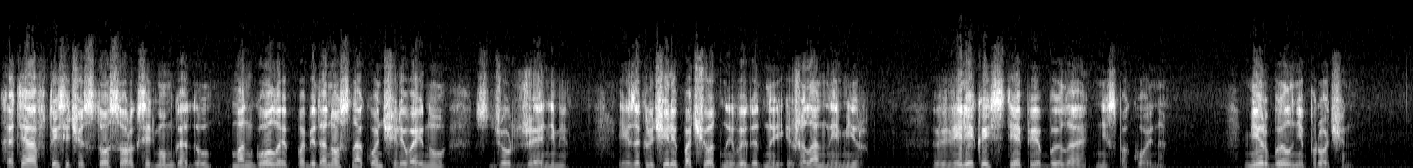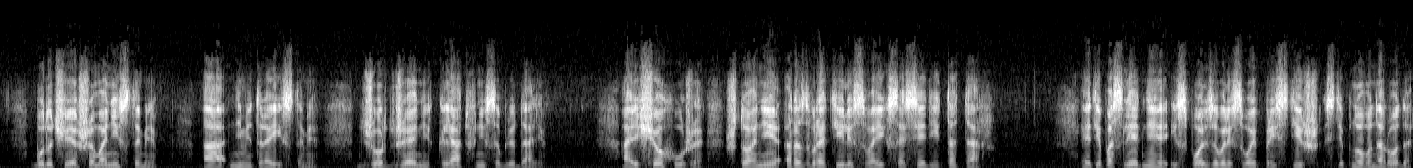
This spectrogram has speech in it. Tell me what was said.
Хотя в 1147 году монголы победоносно окончили войну с джурдженями и заключили почетный, выгодный и желанный мир, в Великой Степи было неспокойно. Мир был непрочен. Будучи шаманистами, а не метроистами, джурджени клятв не соблюдали. А еще хуже, что они развратили своих соседей татар. Эти последние использовали свой престиж степного народа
